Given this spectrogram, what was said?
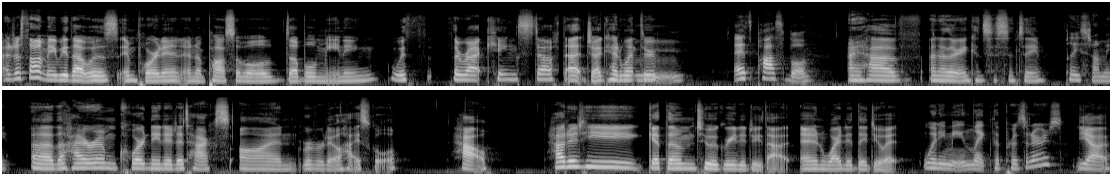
I just thought maybe that was important and a possible double meaning with the Rat King stuff that Jughead went through. Mm. It's possible. I have another inconsistency. Please tell me. Uh, the Hiram coordinated attacks on Riverdale High School. How? How did he get them to agree to do that? And why did they do it? What do you mean? Like the prisoners? Yeah.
